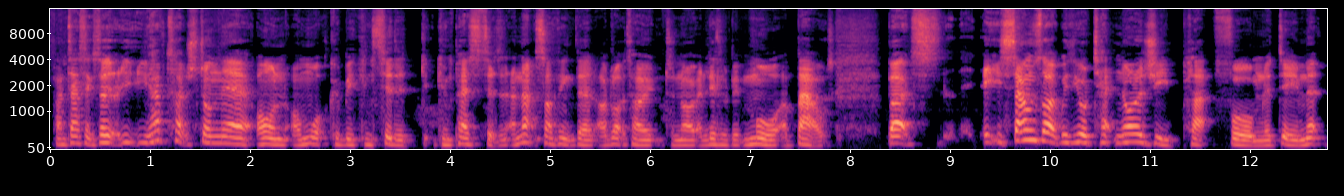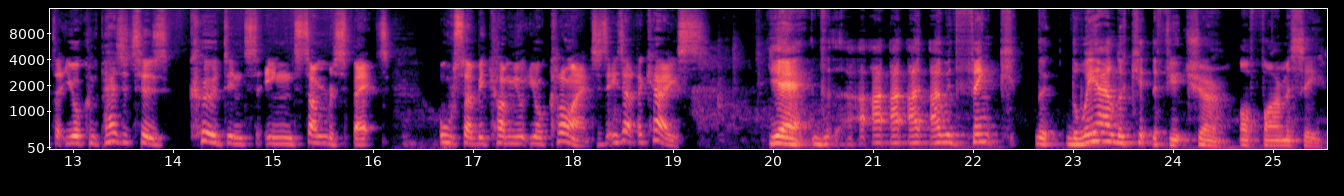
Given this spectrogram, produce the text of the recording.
Fantastic. So you have touched on there on on what could be considered competitors, and that's something that I'd like to, to know a little bit more about. But it sounds like with your technology platform, Nadeem, that, that your competitors could, in in some respect, also become your, your client. Is, is that the case? Yeah, I, I, I would think that the way I look at the future of pharmacy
